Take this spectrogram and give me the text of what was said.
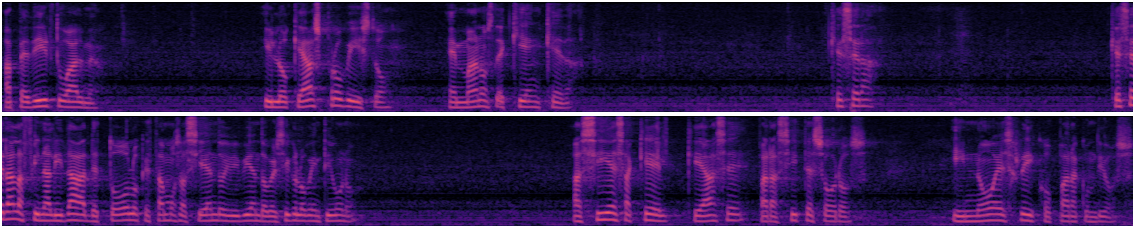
a pedir tu alma, y lo que has provisto, en manos de quién queda. ¿Qué será? ¿Qué será la finalidad de todo lo que estamos haciendo y viviendo? Versículo 21. Así es aquel que hace para sí tesoros y no es rico para con Dios.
